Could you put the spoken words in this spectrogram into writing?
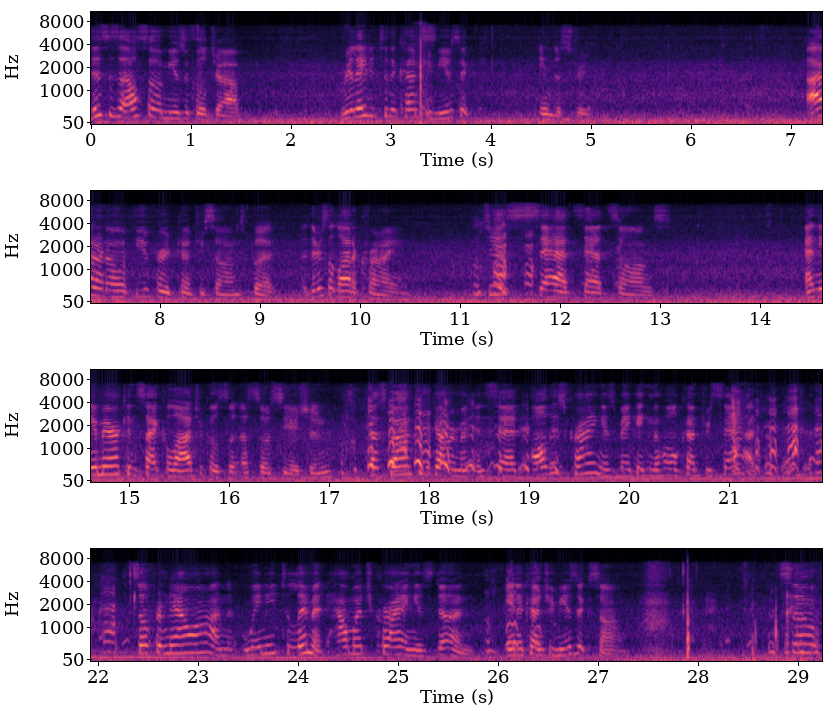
this is also a musical job related to the country music industry. I don't know if you've heard country songs, but there's a lot of crying. Just sad, sad songs. And the American Psychological Association has gone to the government and said, all this crying is making the whole country sad. So from now on, we need to limit how much crying is done in a country music song. So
